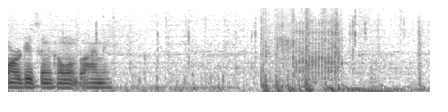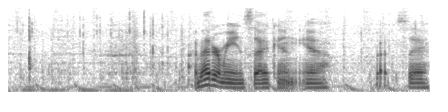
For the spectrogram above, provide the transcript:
Or dude's gonna come up behind me. I better me in second, yeah. About to say.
